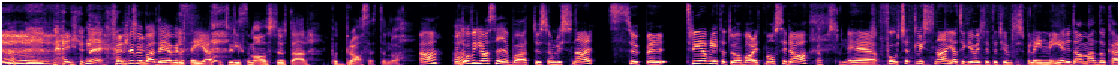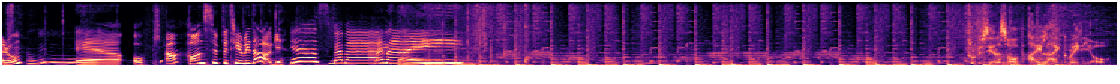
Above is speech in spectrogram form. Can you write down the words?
Nej. Nej, det var bara det jag ville säga, så att vi liksom avslutar på ett bra sätt ändå. Ja, men då vill jag säga bara att du som lyssnar, supertrevligt att du har varit med oss idag. Absolut. Eh, fortsätt lyssna. Jag tycker det har varit jättetrevligt att spela in med er idag, Madde och Karo. Eh, och ja, ha en supertrevlig dag. Yes, bye bye! Bye, bye. produceras av I Like Radio.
